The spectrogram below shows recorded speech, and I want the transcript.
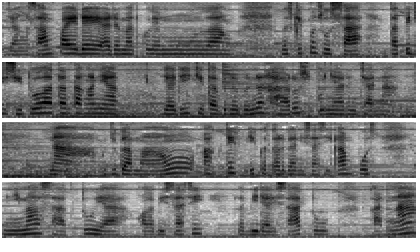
Jangan sampai deh ada matkul yang mengulang. Meskipun susah, tapi di situlah tantangannya. Jadi kita benar-benar harus punya rencana. Nah, aku juga mau aktif ikut organisasi kampus minimal satu ya. Kalau bisa sih lebih dari satu, karena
